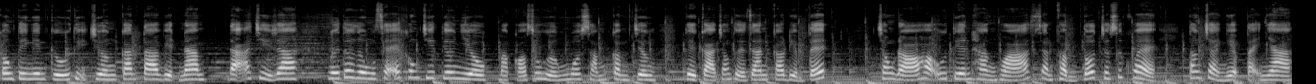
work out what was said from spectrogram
công ty nghiên cứu thị trường Canta Việt Nam đã chỉ ra người tiêu dùng sẽ không chi tiêu nhiều mà có xu hướng mua sắm cầm chừng kể cả trong thời gian cao điểm Tết. Trong đó họ ưu tiên hàng hóa, sản phẩm tốt cho sức khỏe, tăng trải nghiệm tại nhà,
